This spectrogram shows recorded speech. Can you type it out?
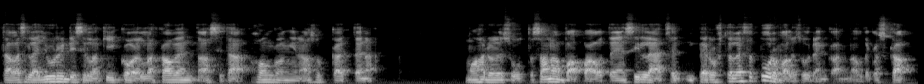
tällaisilla juridisilla kikoilla kaventaa sitä Hongkongin asukkaiden mahdollisuutta sananvapauteen sillä, että se perustelee sitä turvallisuuden kannalta, koska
